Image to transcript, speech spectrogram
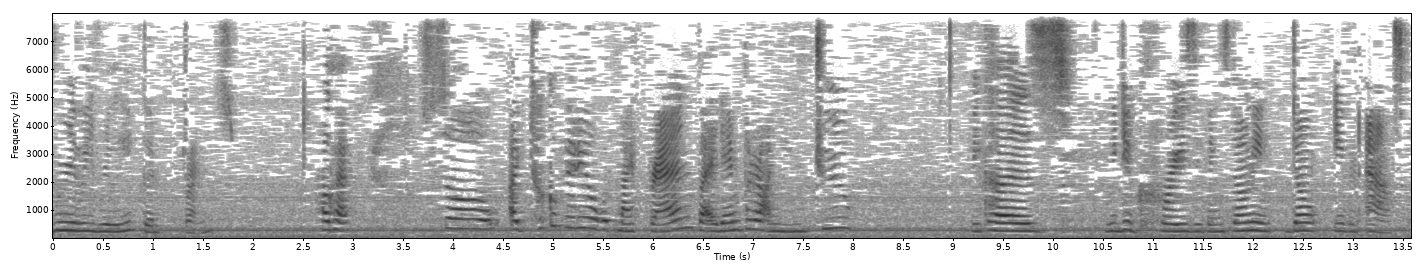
really, really good friends. Okay, so I took a video with my friend, but I didn't put it on YouTube because we do crazy things. Don't even, don't even ask.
